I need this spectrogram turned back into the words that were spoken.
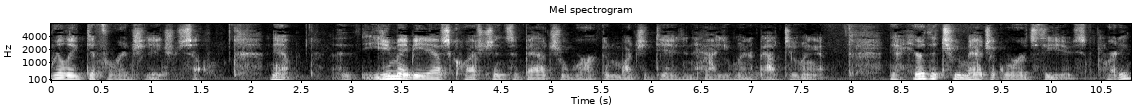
really differentiate yourself. Now, you may be asked questions about your work and what you did and how you went about doing it. Now, here are the two magic words to use. Ready?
